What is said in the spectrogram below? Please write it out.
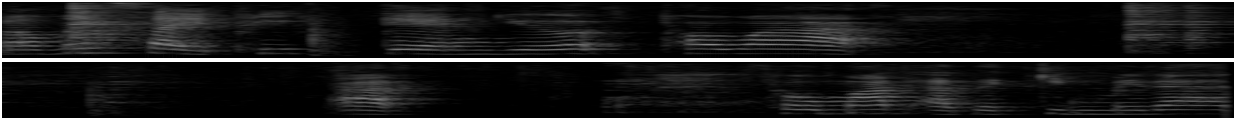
เราไม่ใส่พริกแกงเยอะ เพราะว่าอาจโทมัสอาจจะกินไม่ได้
